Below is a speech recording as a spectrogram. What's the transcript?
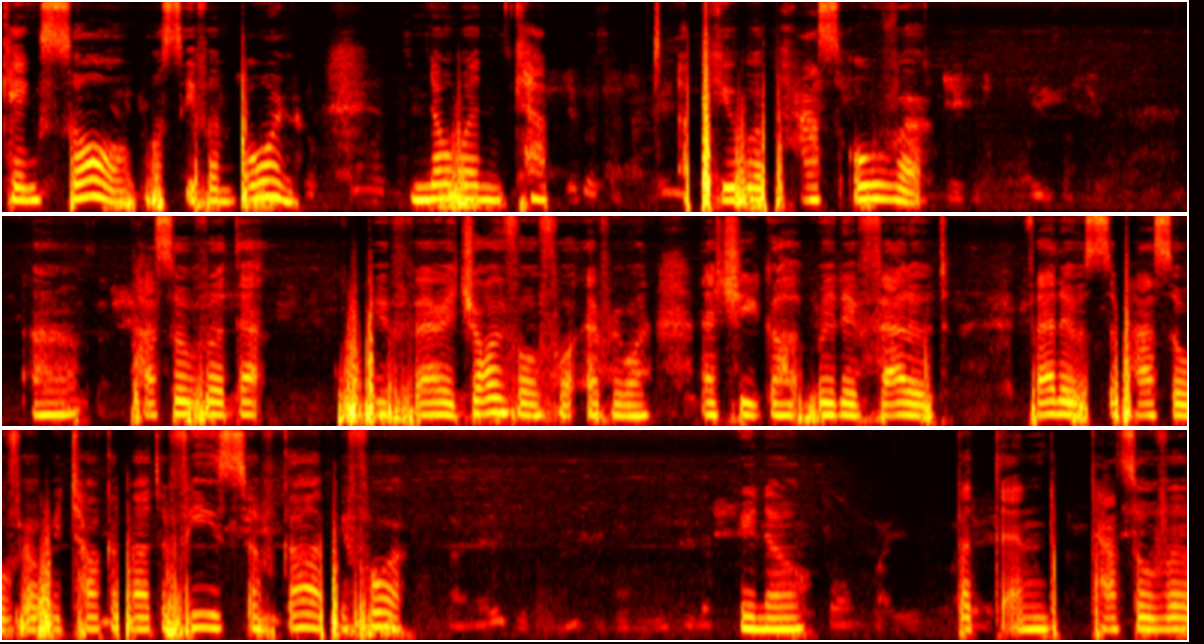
King Saul was even born. No one kept a pure Passover. Uh, Passover that would be very joyful for everyone. Actually, God really valued values the Passover. We talked about the feast of God before. You know, but then Passover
